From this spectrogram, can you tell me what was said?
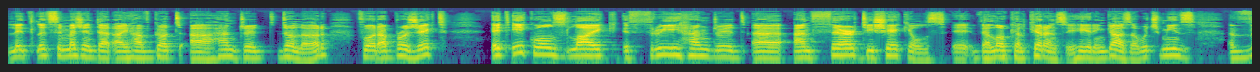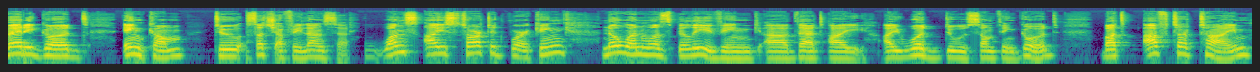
Let, let's imagine that I have got a hundred dollar for a project. It equals like 330 uh, shekels, uh, the local currency here in Gaza, which means a very good income to such a freelancer. Once I started working, no one was believing uh, that I I would do something good but after time,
